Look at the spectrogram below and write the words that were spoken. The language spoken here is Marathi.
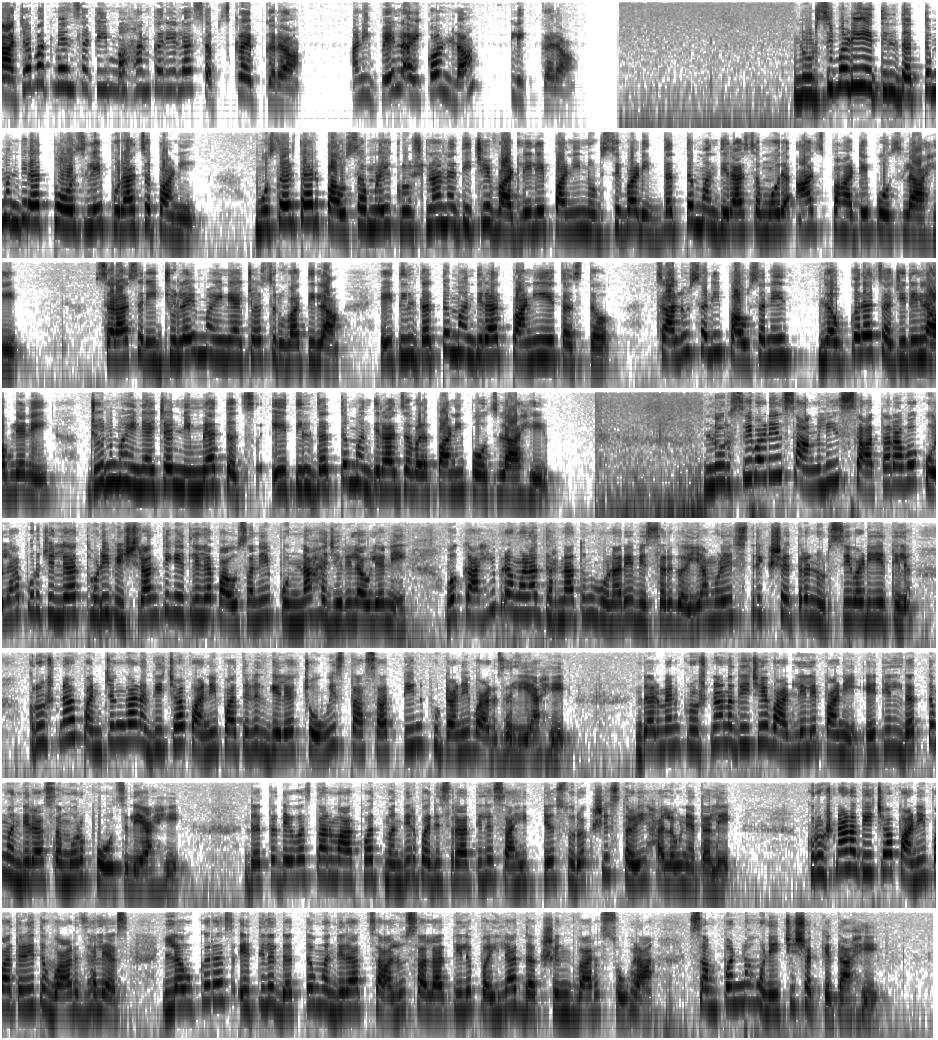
ताज्या बातम्यांसाठी महान करेला सबस्क्राईब करा आणि बेल आयकॉनला क्लिक करा. नुरसिवाडी येथील दत्त मंदिरात पोहोचले पुराचं पाणी. मुसळधार पावसामुळे कृष्णा नदीचे वाढलेले पाणी नुरसिवाडीत दत्त मंदिरासमोर आज पहाटे पोहोचलं आहे. सरासरी जुलै महिन्याच्या सुरुवातीला येथील दत्त मंदिरात पाणी येत असतं. चालू साली पावसाने लवकरच हजेरी लावल्याने जून महिन्याच्या निम्म्यातच येथील दत्त मंदिराजवळ पाणी पोहोचलं आहे. नृसिंहवाडी सांगली सातारा व कोल्हापूर जिल्ह्यात थोडी विश्रांती घेतलेल्या पावसाने पुन्हा हजेरी लावल्याने व काही प्रमाणात धरणातून होणारे विसर्ग यामुळे स्त्री क्षेत्र नृसिंहवाडी येथील कृष्णा पंचंगा नदीच्या पाणी पातळीत गेल्या चोवीस तासात तीन फुटांनी वाढ झाली आहे. दरम्यान कृष्णा नदीचे वाढलेले पाणी येथील दत्त मंदिरासमोर पोहोचले आहे. दत्त देवस्थान मार्फत मंदिर परिसरातील साहित्य सुरक्षित स्थळी हलवण्यात आले. कृष्णा नदीच्या पाणी पातळीत वाढ झाल्यास लवकरच येथील दत्त मंदिरात चालू सालातील पहिला दक्षिणद्वार सोहळा संपन्न होण्याची शक्यता आहे.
